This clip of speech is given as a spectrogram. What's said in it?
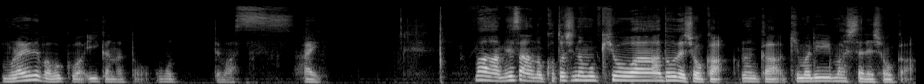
もらえれば僕はいいかなと思ってます。はい。まあ、皆さん、あの、今年の目標はどうでしょうか？なんか決まりましたでしょうか？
